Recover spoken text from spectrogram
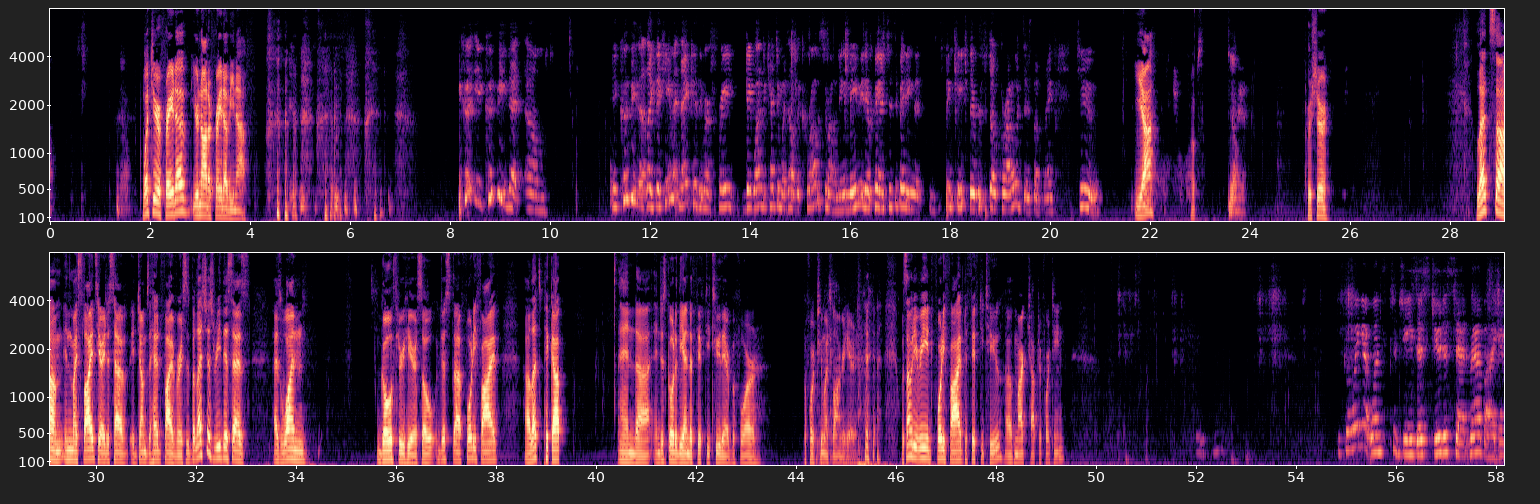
What you're afraid of, you're not afraid of enough. it could it could be that um it could be that like they came at night because they were afraid they wanted to catch him with all the crowds surrounding and maybe they were anticipating that in case there were still crowds or something too Yeah. Whoops. Yeah. For sure. Let's um in my slides here I just have it jumps ahead 5 verses, but let's just read this as as one go through here. So just uh, 45 uh, let's pick up and uh, and just go to the end of 52 there before before too much longer here. Will somebody read 45 to 52 of Mark chapter 14? Going at once to Jesus, Judas said, Rabbi,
